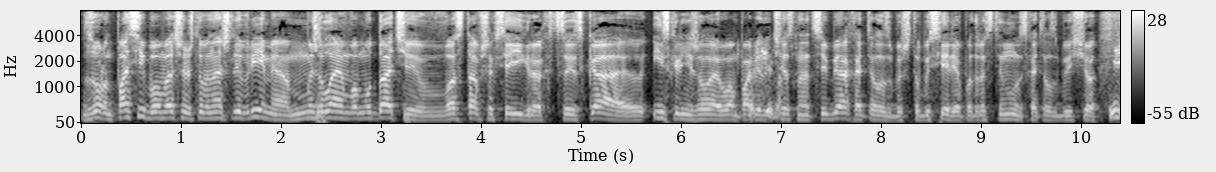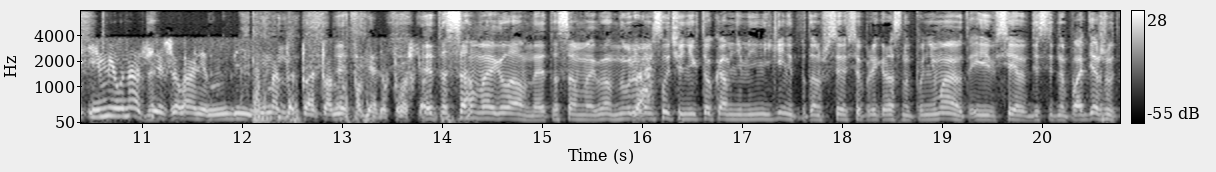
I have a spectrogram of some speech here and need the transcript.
Зоран, спасибо вам большое, что вы нашли время. Мы желаем вам удачи в оставшихся играх ЦСКА. Искренне желаю вам победы, спасибо. честно, от себя. Хотелось бы, чтобы серия подрастянулась, хотелось бы еще... И, и мы, у нас да. есть желание иметь одну победу просто. Это самое главное, это самое главное. Ну, в любом случае, никто камни не кинет, потому что все все прекрасно понимают, и все действительно поддерживают.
